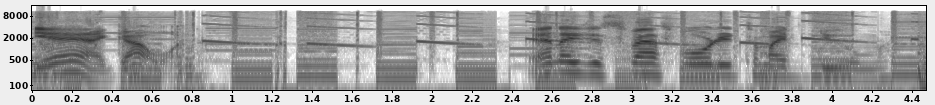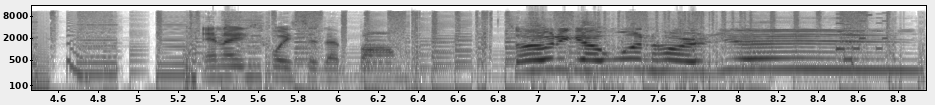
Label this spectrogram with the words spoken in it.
Yeah, I got one. And I just fast forwarded to my doom. And I just wasted that bomb. So I only got one heart, yay!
